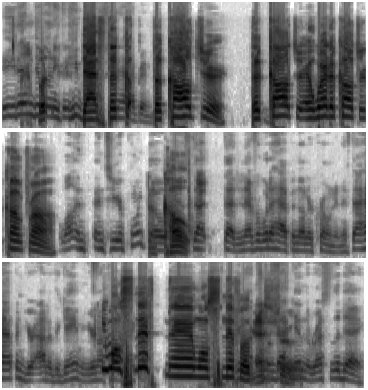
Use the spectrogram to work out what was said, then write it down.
He didn't do But anything. He That's the cu- the culture, the culture, and where the culture come from. Well, and, and to your point though, is coach. that that never would have happened under Cronin. If that happened, you're out of the game, and you're not. He won't coming back- sniff, man. Won't sniff You're a That's true. back in the rest of the day.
